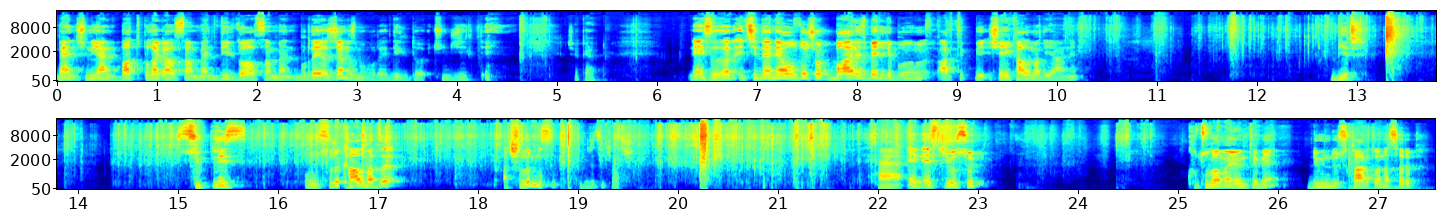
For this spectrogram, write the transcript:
Ben şimdi yani bat plug alsam, ben dildo alsam ben burada yazacaksınız mı buraya dildo 3. cilt diye. Şaka yaptım. Neyse zaten içinde ne olduğu çok bariz belli. Bunun artık bir şey kalmadı yani. Bir sürpriz unsuru kalmadı. Açılır mısın? Birisi aç. He, en eski usul kutulama yöntemi dümdüz kartona sarıp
